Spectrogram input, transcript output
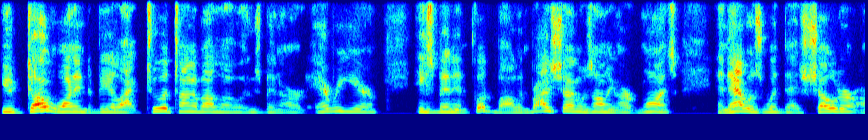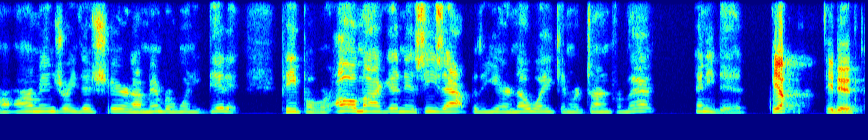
You don't want him to be like Tua Tagovailoa, who's been hurt every year he's been in football. And Bryce Young was only hurt once, and that was with that shoulder or arm injury this year. And I remember when he did it, people were, "Oh my goodness, he's out for the year. No way he can return from that." And he did. Yep, he did.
